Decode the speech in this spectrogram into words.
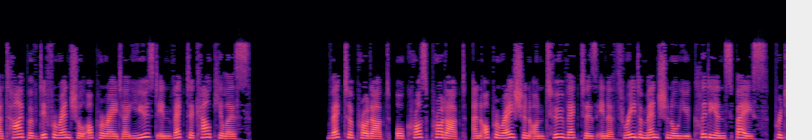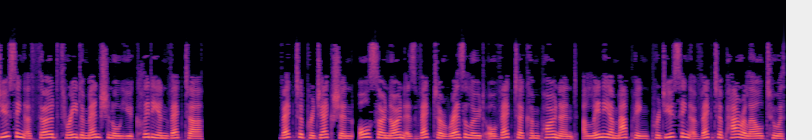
a type of differential operator used in vector calculus. Vector product, or cross product, an operation on two vectors in a three-dimensional Euclidean space, producing a third three-dimensional Euclidean vector Vector projection, also known as vector resolute or vector component, a linear mapping producing a vector parallel to a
